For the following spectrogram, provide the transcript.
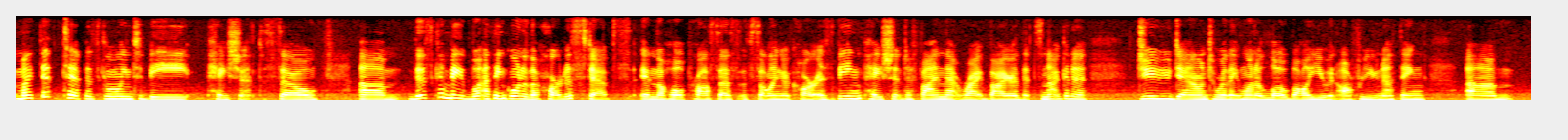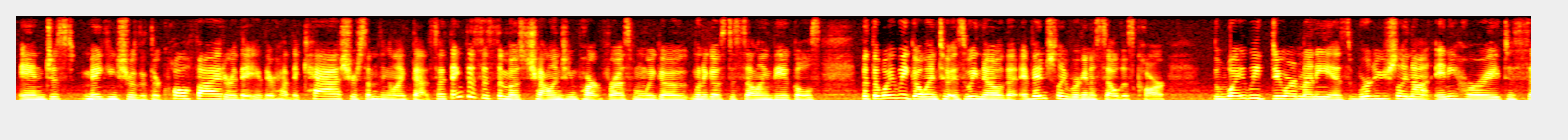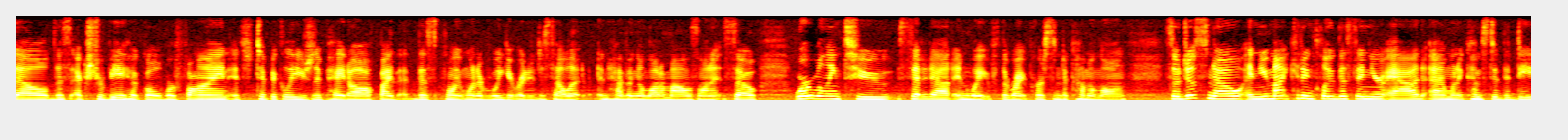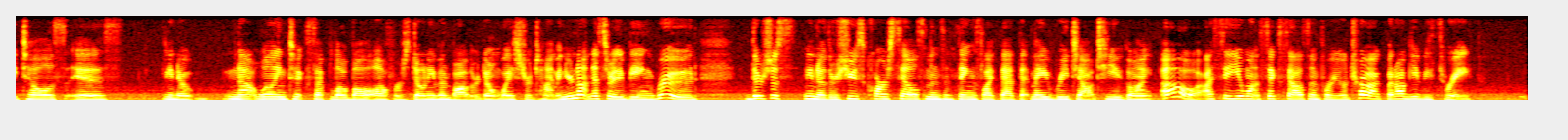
My fifth tip is going to be patient. So um, this can be, I think, one of the hardest steps in the whole process of selling a car is being patient to find that right buyer that's not going to do you down to where they want to lowball you and offer you nothing. Um, and just making sure that they're qualified or they either have the cash or something like that. So I think this is the most challenging part for us when we go when it goes to selling vehicles. But the way we go into it is we know that eventually we're going to sell this car the way we do our money is we're usually not any hurry to sell this extra vehicle. We're fine. It's typically usually paid off by this point whenever we get ready to sell it and having a lot of miles on it. So we're willing to set it out and wait for the right person to come along. So just know, and you might could include this in your ad um, when it comes to the details is you know, not willing to accept low ball offers. Don't even bother. Don't waste your time. And you're not necessarily being rude. There's just, you know, there's used car salesmen and things like that that may reach out to you going, oh, I see you want 6000 for your truck, but I'll give you three.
